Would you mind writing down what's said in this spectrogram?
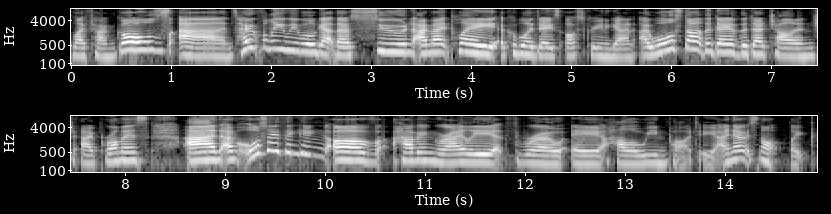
lifetime goals and hopefully we will get there soon. I might play a couple of days off screen again. I will start the Day of the Dead challenge, I promise. And I'm also thinking of having Rylie throw a Halloween party. I know it's not like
